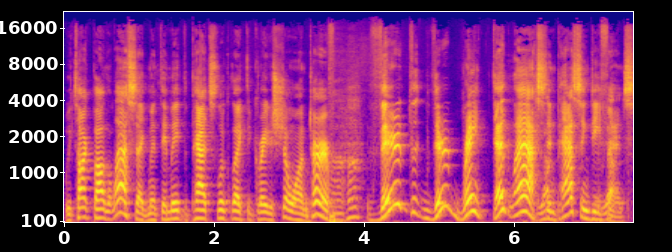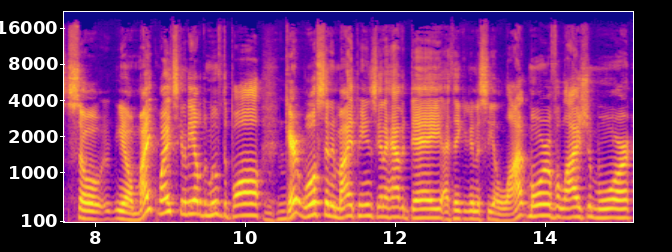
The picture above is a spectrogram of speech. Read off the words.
we talked about in the last segment, they made the Pats look like the greatest show on turf. Uh-huh. They're they're ranked dead last yep. in passing defense. Yep. So you know Mike White's going to be able to move the ball. Mm-hmm. Garrett Wilson, in my opinion, is going to have a day. I think you're going to see a lot more of Elijah Moore.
